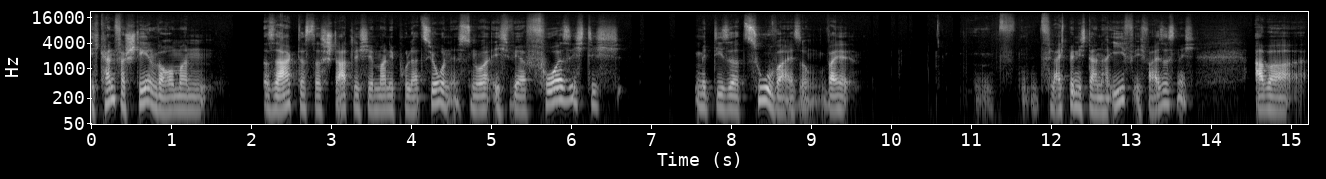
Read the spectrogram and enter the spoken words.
ich kann verstehen, warum man sagt, dass das staatliche Manipulation ist. Nur ich wäre vorsichtig mit dieser Zuweisung, weil vielleicht bin ich da naiv, ich weiß es nicht. Aber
